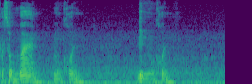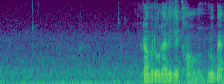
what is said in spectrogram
ผสมว่าน มงคล ดินมงคล เรามาดูรายละเอียดของรูปแบบ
